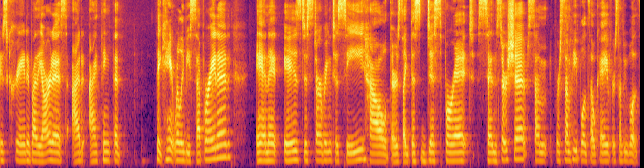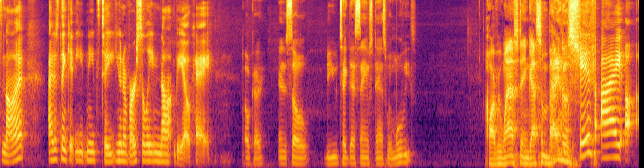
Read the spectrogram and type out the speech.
is created by the artist. I, I think that they can't really be separated. And it is disturbing to see how there's like this disparate censorship. Some for some people it's okay, for some people it's not. I just think it needs to universally not be okay. okay, and so do you take that same stance with movies? Harvey Weinstein got some bangers. if I, uh,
